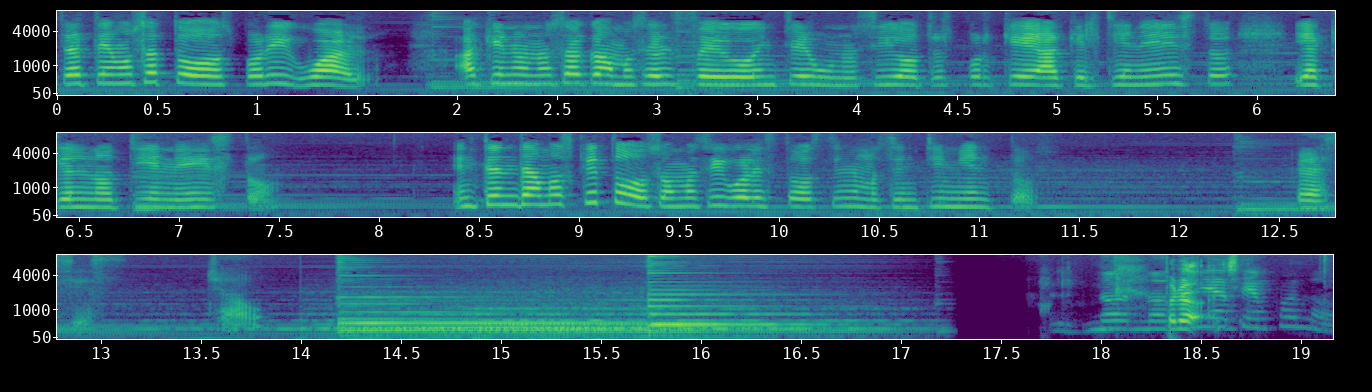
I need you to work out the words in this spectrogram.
tratemos a todos por igual, a que no nos hagamos el feo entre unos y otros porque aquel tiene esto y aquel no tiene esto. Entendamos que todos somos iguales, todos tenemos sentimientos. Gracias. Chao. No, no tenía tiempo, no. No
